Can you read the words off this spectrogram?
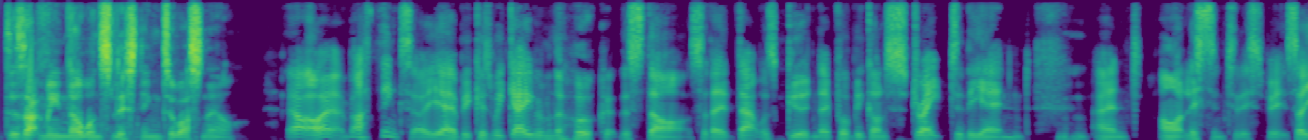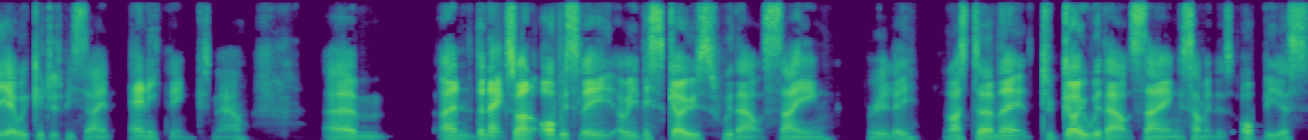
Does that mean no one's listening to us now? Oh, I, I think so, yeah, because we gave them the hook at the start, so they, that was good, and they've probably gone straight to the end Mhm. and aren't listening to this bit. So yeah, we could just be saying anything now. Um, and the next one, obviously, I mean, this goes without saying, really. Nice term there to go without saying something that's obvious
